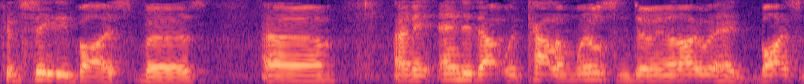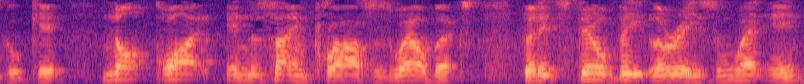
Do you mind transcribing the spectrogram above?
conceded by Spurs. Um, and it ended up with Callum Wilson doing an overhead bicycle kick, not quite in the same class as Welbeck's, but it still beat Lloris and went in.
